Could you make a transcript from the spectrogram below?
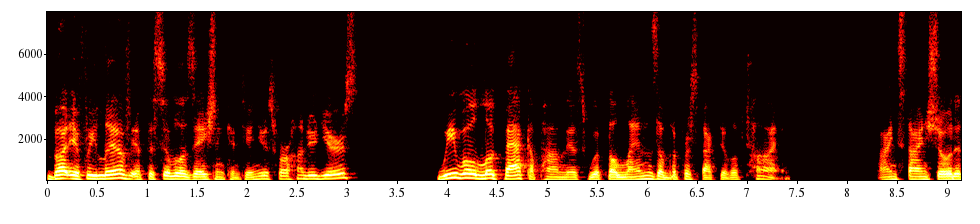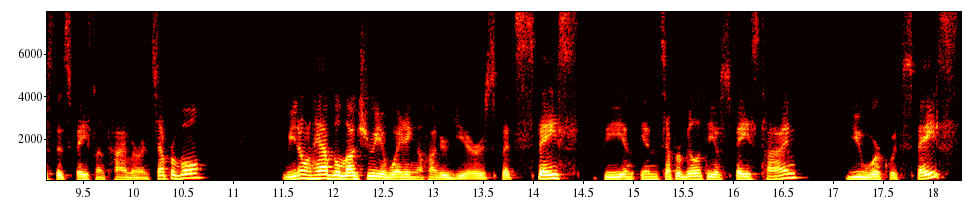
But if we live, if the civilization continues for 100 years, we will look back upon this with the lens of the perspective of time. Einstein showed us that space and time are inseparable. We don't have the luxury of waiting 100 years, but space, the inseparability of space time, you work with space,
